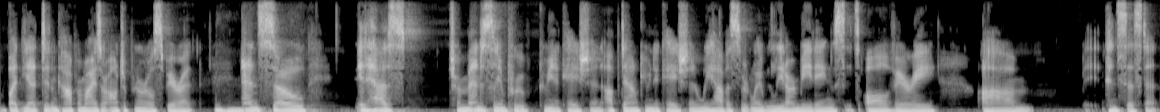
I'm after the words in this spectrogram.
but yet didn't compromise our entrepreneurial spirit. And so it has tremendously improved communication, up down communication. We have a certain way we lead our meetings. It's all very um, consistent.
